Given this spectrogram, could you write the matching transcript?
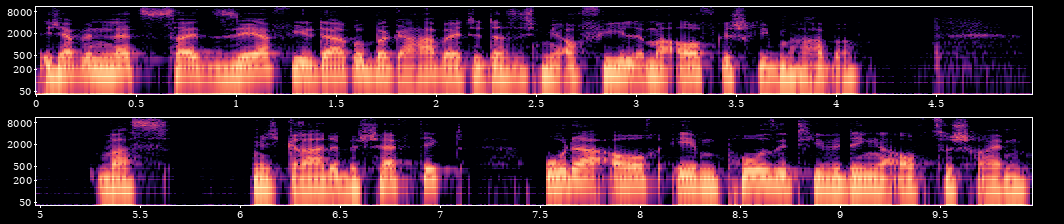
Ich habe in letzter Zeit sehr viel darüber gearbeitet, dass ich mir auch viel immer aufgeschrieben habe, was mich gerade beschäftigt oder auch eben positive Dinge aufzuschreiben.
